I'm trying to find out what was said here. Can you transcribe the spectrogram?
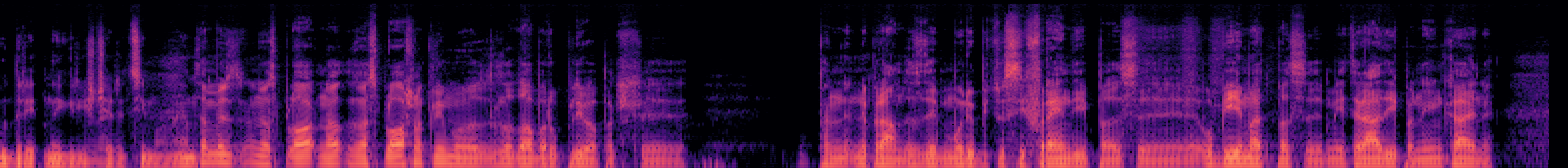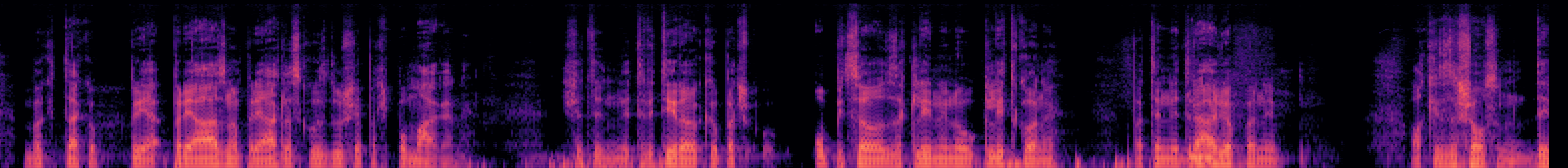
udreti na igrišče. Recimo, ne. Sam na, splo, na, na splošno klimo zelo dobro vpliva. Pač, eh, pa ne, ne pravim, da zdaj morajo biti vsi frendi, pa se objemati, pa se imeti radi, pa ne vem kaj. Ne. Ampak tako prija, prijazno, prijateljsko vzdušje pač pomaga. Ne. Če te ne tretirajo kot pač opico zaklenjeno v kletko, ne, pa te ne dražijo, pa ne. ok, zašel sem, da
